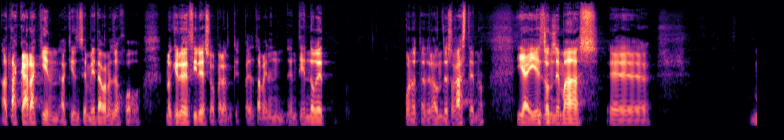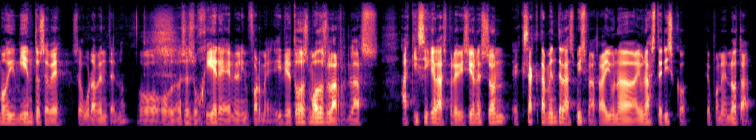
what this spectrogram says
atacar a quien, a quien se meta con ese juego. No quiero decir eso, pero, también en- entiendo que bueno, tendrá un desgaste, ¿no? Y ahí es donde más eh, movimiento se ve, seguramente, ¿no? O, o- o se sugiere en el informe. Y de todos modos, las, las- aquí sí que las previsiones son exactamente las mismas. Hay, una, un asterisco que pone nota.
